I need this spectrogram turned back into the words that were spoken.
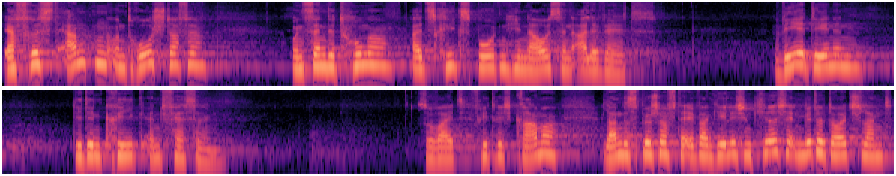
Er frisst Ernten und Rohstoffe, und sendet Hunger als Kriegsboden hinaus in alle Welt. Wehe denen, die den Krieg entfesseln. Soweit Friedrich Kramer, Landesbischof der Evangelischen Kirche in Mitteldeutschland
